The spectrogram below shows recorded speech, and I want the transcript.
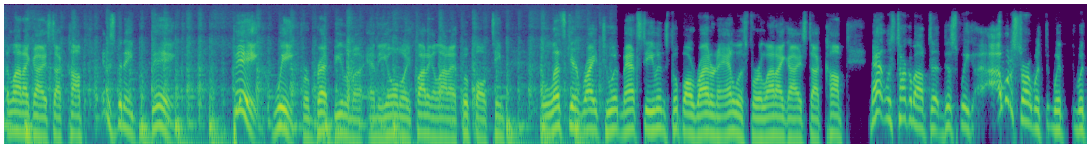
IlliniGuys.com. It has been a big, big week for Bret Bielema and the Illinois Fighting Illini football team. Let's get right to it. Matt Stevens, football writer and analyst for IlliniGuys.com. Matt, let's talk about uh, this week. I want to start with with with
